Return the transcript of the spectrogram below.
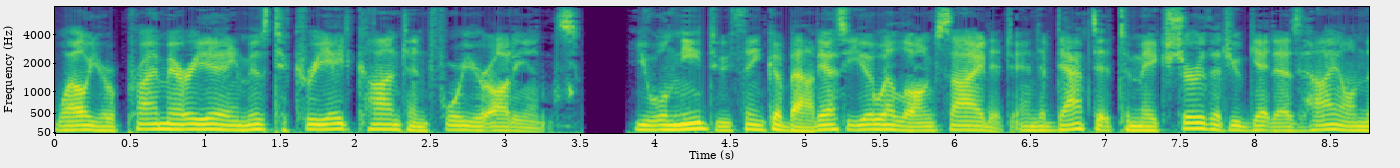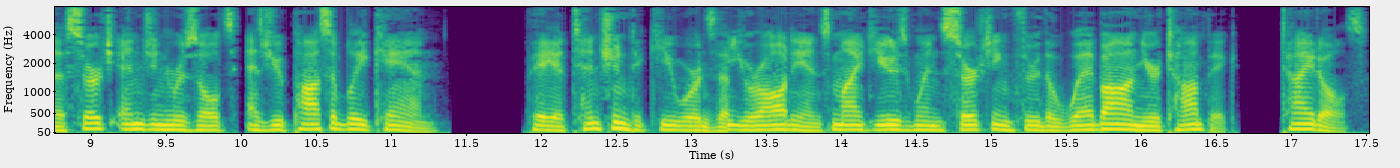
While your primary aim is to create content for your audience, you will need to think about SEO alongside it and adapt it to make sure that you get as high on the search engine results as you possibly can. Pay attention to keywords that your audience might use when searching through the web on your topic, titles,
